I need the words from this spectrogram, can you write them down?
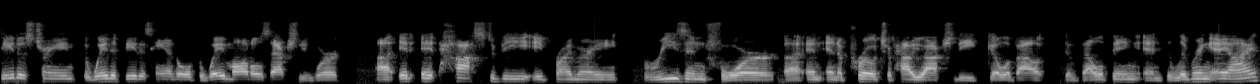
data is trained, the way that data is handled, the way models actually work, uh, it it has to be a primary reason for uh, and an approach of how you actually go about developing and delivering AI.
